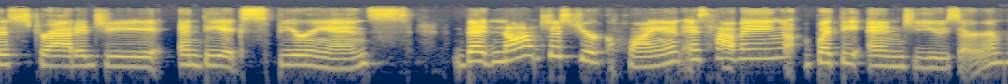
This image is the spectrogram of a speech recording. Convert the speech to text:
the strategy and the experience that not just your client is having but the end user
